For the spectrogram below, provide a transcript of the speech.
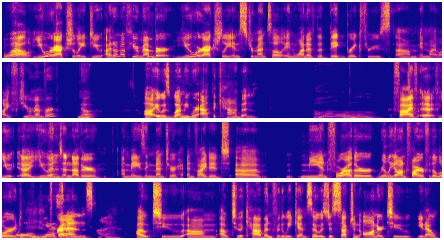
Well, you were actually, do you, I don't know if you remember, you were actually instrumental in one of the big breakthroughs um, in my life. Do you remember? No. Uh, it was when we were at the cabin. Oh. Five uh, you uh, you and another amazing mentor invited uh, me and four other really on fire for the lord Oh yes. friends. anytime. out to um out to a cabin for the weekend so it was just such an honor to you know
